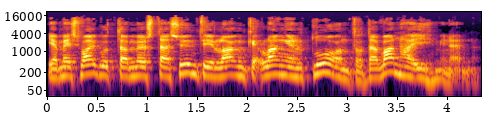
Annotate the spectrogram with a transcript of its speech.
ja meissä vaikuttaa myös tämä syntiin lanke, langennut luonto, tämä vanha ihminen.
